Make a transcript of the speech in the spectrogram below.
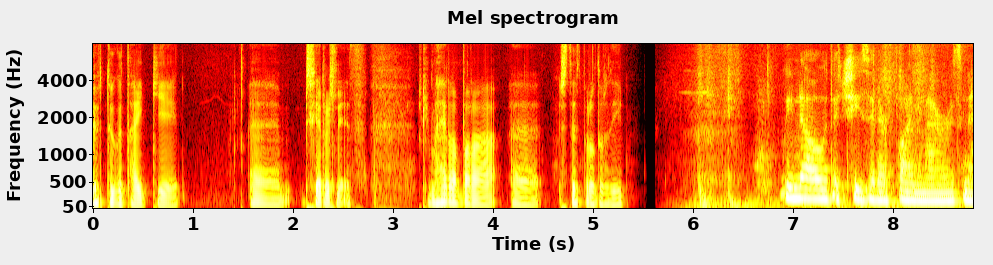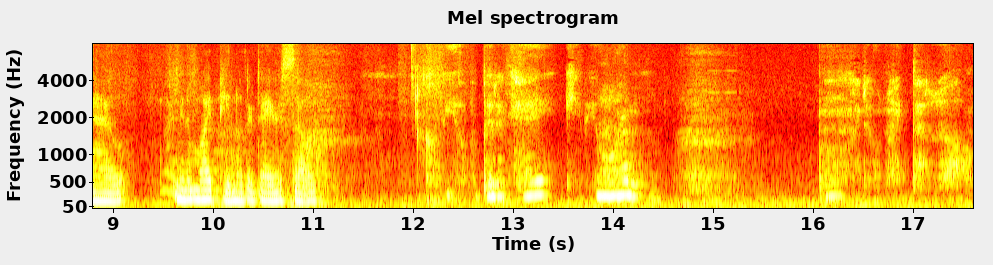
upptökutæki um, sér við hlið Skulum heyra bara uh, stuttbrótur því We know that she's in her final hours now. I mean, it might be another day or so. Cover you up a bit, okay? Keep you warm. Oh, I don't like that at all.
